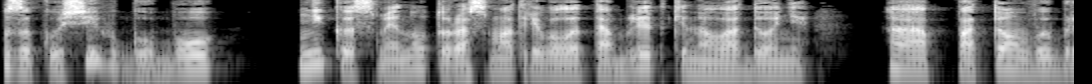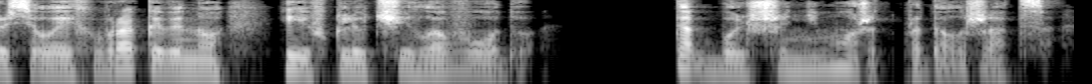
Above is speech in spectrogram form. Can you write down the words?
Закусив губу, Ника с минуту рассматривала таблетки на ладони, а потом выбросила их в раковину и включила воду. Так больше не может продолжаться. —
